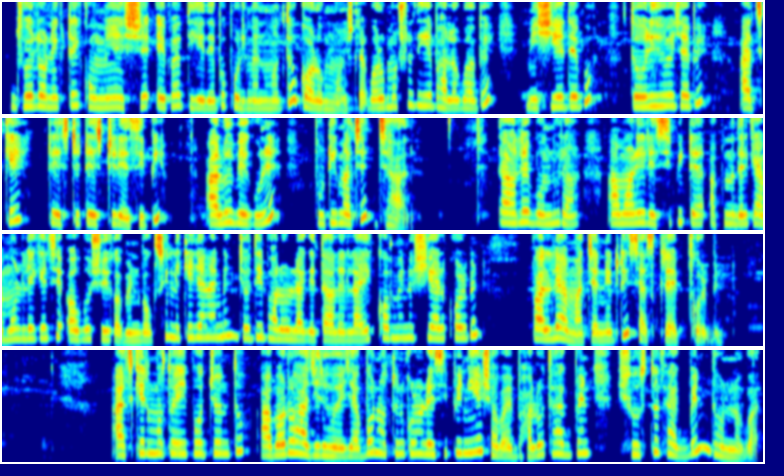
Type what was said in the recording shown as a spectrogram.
ঝোল অনেকটাই কমে এসে এবার দিয়ে দেব পরিমাণ মতো গরম মশলা। গরম মশলা দিয়ে ভালোভাবে মিশিয়ে দেব, তৈরি হয়ে যাবে আজকের টেস্টি টেস্টি রেসিপি, আলু বেগুনের পুঁটি মাছের ঝাল। তাহলে বন্ধুরা, আমার এই রেসিপিটা আপনাদের কেমন লেগেছে অবশ্যই কমেন্ট বক্সে লিখে জানাবেন। যদি ভালো লাগে তাহলে লাইক, কমেন্ট ও শেয়ার করবেন। পারলে আমার চ্যানেলটি সাবস্ক্রাইব করবেন। আজকের মতো এই পর্যন্ত। আবারও হাজির হয়ে যাব নতুন কোনো রেসিপি নিয়ে। সবাই ভালো থাকবেন, সুস্থ থাকবেন। ধন্যবাদ।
